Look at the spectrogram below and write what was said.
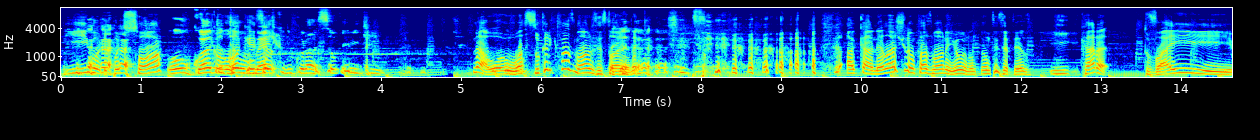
E, Igor, depois só. Ou o quanto o médico do coração permitir. Não, o, o açúcar que faz mal nessa história, né? a canela eu acho que não faz mal nenhum, não, não tenho certeza. E, cara, tu vai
